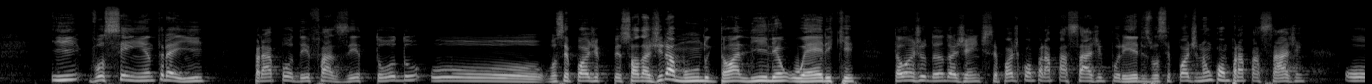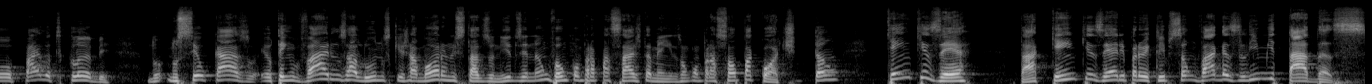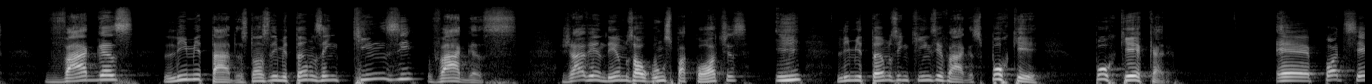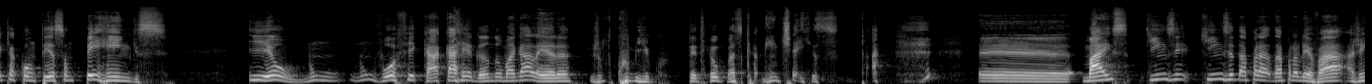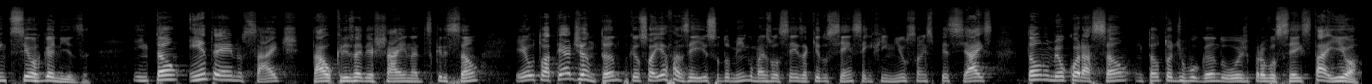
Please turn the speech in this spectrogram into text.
E você entra aí para poder fazer todo o. Você pode, o pessoal da Giramundo, então a Lilian, o Eric, estão ajudando a gente. Você pode comprar passagem por eles, você pode não comprar passagem. O Pilot Club no, no, seu caso, eu tenho vários alunos que já moram nos Estados Unidos e não vão comprar passagem também, eles vão comprar só o pacote. Então, quem quiser, tá? Quem quiser ir para o Eclipse são vagas limitadas. Vagas limitadas. Nós limitamos em 15 vagas. Já vendemos alguns pacotes e limitamos em 15 vagas. Por quê? Porque, cara, é, pode ser que aconteçam perrengues. E eu não, não vou ficar carregando uma galera junto comigo. Entendeu? Basicamente é isso. Tá? É, mas 15, 15 dá para dá levar, a gente se organiza. Então, entre aí no site, tá? O Cris vai deixar aí na descrição. Eu tô até adiantando, porque eu só ia fazer isso domingo, mas vocês aqui do Ciência Enfim News são especiais, estão no meu coração, então eu tô divulgando hoje para vocês, tá aí, ó,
